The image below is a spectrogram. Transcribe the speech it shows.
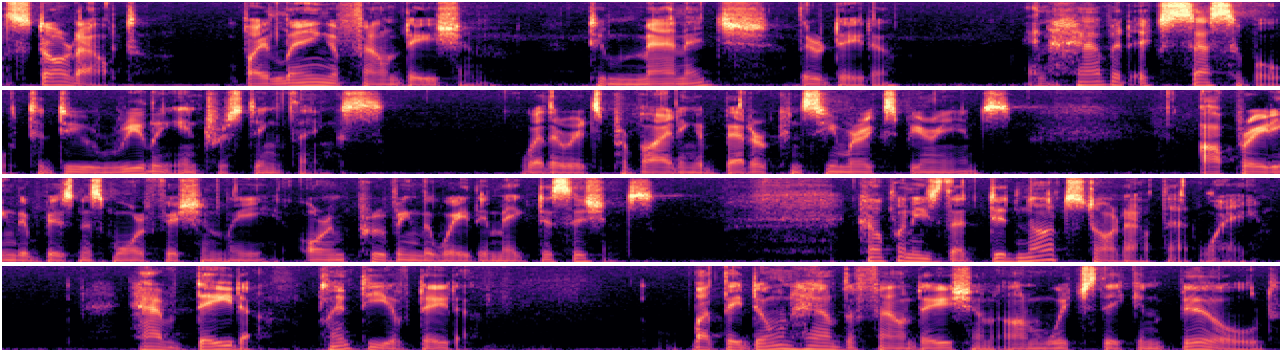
start out by laying a foundation to manage their data and have it accessible to do really interesting things, whether it's providing a better consumer experience, operating their business more efficiently, or improving the way they make decisions. Companies that did not start out that way have data, plenty of data, but they don't have the foundation on which they can build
